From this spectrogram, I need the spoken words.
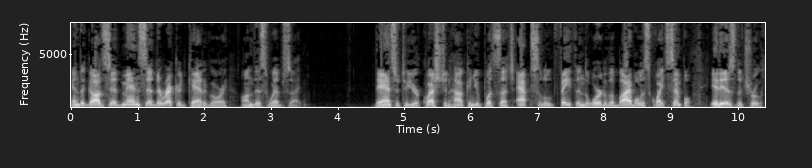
in the God Said, Man Said the record category on this website. The answer to your question, how can you put such absolute faith in the Word of the Bible, is quite simple. It is the truth,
